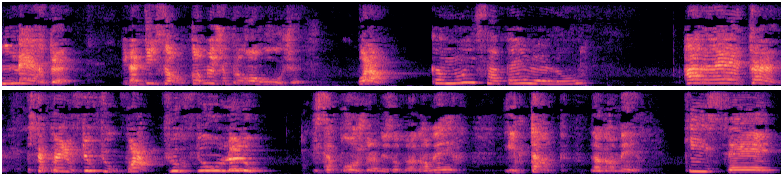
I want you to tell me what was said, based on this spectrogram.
Merde Il a 10 ans, comme le chaperon rouge. Voilà. Comment il s'appelle, le loup? Arrête Il s'appelle Fiou Fiou. Voilà, Fiou Fiou le loup. Il s'approche de la maison de la grand-mère. Il tape la grand-mère. Qui c'est?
